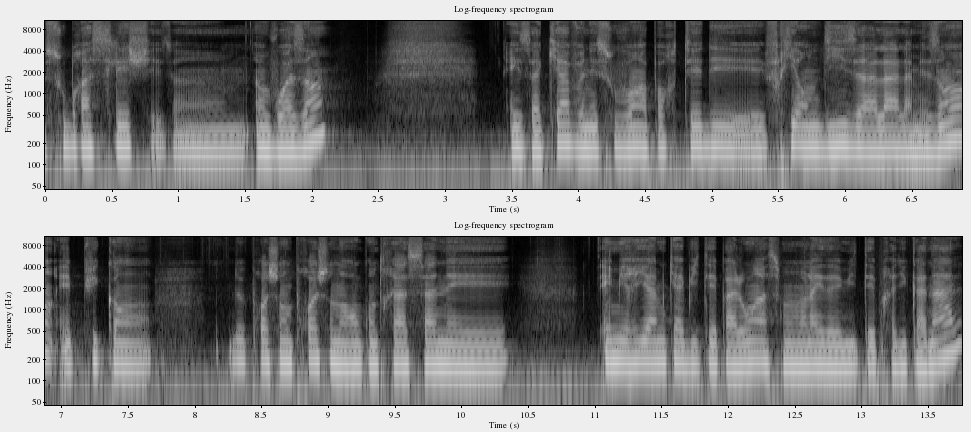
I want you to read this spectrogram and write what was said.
sous bracelet chez un, un, voisin. Et Zakia venait souvent apporter des friandises à Allah à la maison. Et puis quand de proche en proche, on a rencontré Hassan et et Myriam qui habitait pas loin à ce moment-là, ils habitaient près du canal.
